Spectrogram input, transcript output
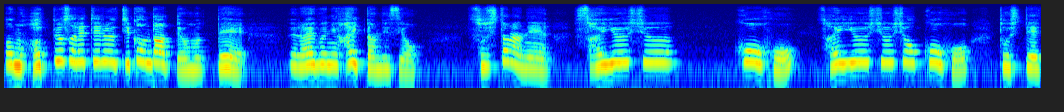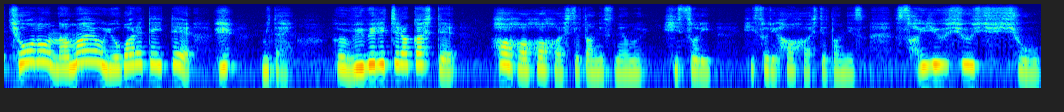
ああ、もう発表されてる時間だって思って、で、ライブに入ったんですよ。そしたらね、最優秀候補最優秀賞候補としてちょうど名前を呼ばれていて、えみたいな。ビビり散らかして、はぁはぁはぁはぁしてたんですね。あの、ひっそり、ひっそりはぁはぁしてたんです。最優秀賞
